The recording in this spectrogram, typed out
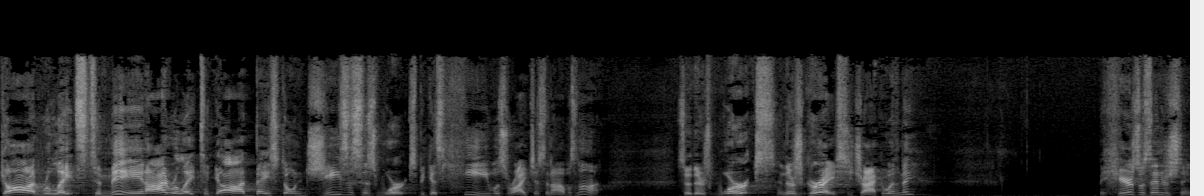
God relates to me, and I relate to God based on Jesus' works because he was righteous and I was not. So there's works and there's grace. You tracking with me? But here's what's interesting.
